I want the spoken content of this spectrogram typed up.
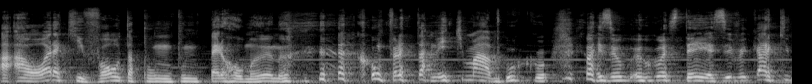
A, a hora que volta pro, um, pro Império Romano, completamente maluco. Mas eu, eu gostei, assim, falei, cara, que,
